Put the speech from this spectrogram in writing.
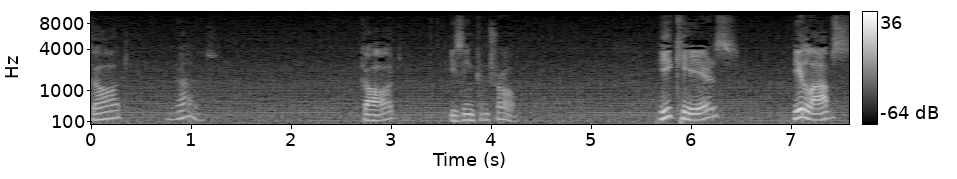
God knows. God is in control. He cares, He loves,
